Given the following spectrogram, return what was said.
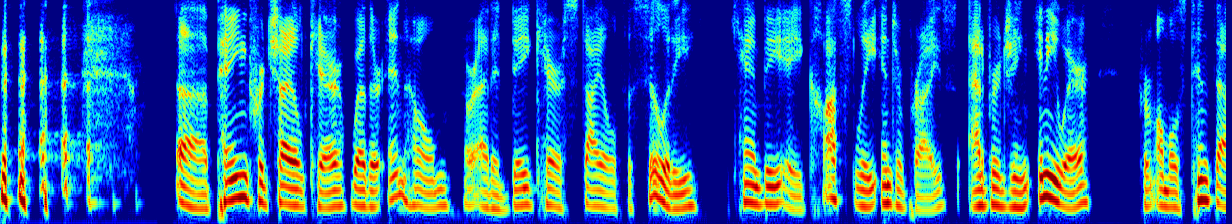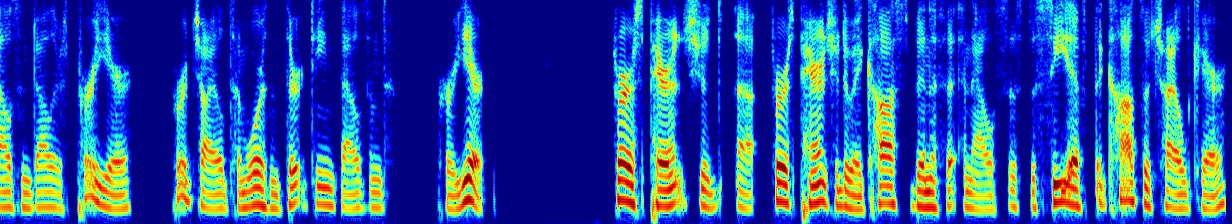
uh, paying for childcare, whether in home or at a daycare style facility, can be a costly enterprise, averaging anywhere from almost $10,000 per year per child to more than 13,000 per year. First, parents should uh, first parents should do a cost benefit analysis to see if the cost of childcare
